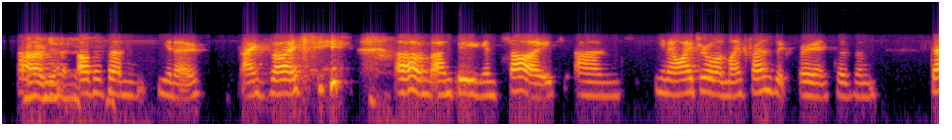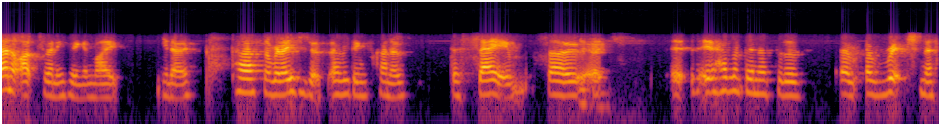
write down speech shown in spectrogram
um, oh, yeah. other than you know anxiety um, and being inside. And you know, I draw on my friends' experiences, and they're not up to anything in my you know personal relationships. Everything's kind of the same, so yeah. it's it, it hasn't been a sort of a, a richness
